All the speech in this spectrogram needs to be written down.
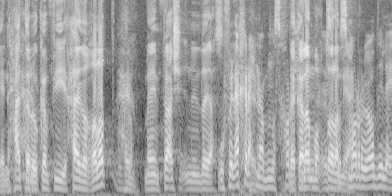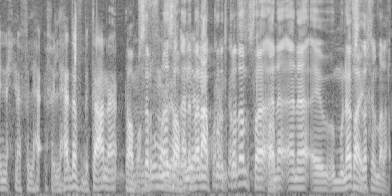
يعني حتى لو كان في حاجة غلط حلو. ما ينفعش إن ده يحصل وفي الآخر إحنا حلو. بنسخرش ده كلام محترم استثمار يعني. رياضي لأن إحنا في, اله... في الهدف بتاعنا طب بصرف النظر أنا بلعب كرة قدم. فأنا أنا منافسة طيب. داخل الملعب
